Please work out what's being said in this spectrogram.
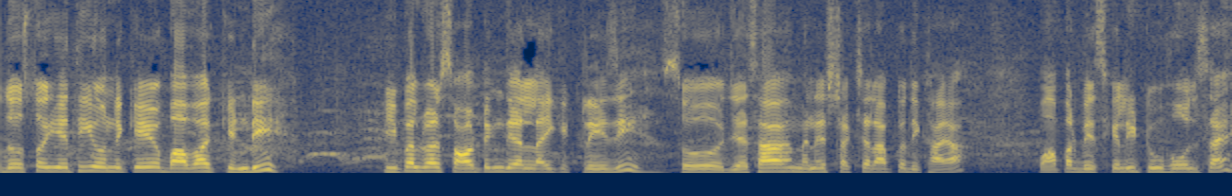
so, दोस्तों ये थी उनके बाबा किंडी। People were shouting there like a crazy so जैसा मैंने स्ट्रक्चर आपको दिखाया वहाँ पर बेसिकली टू होल्स हैं।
